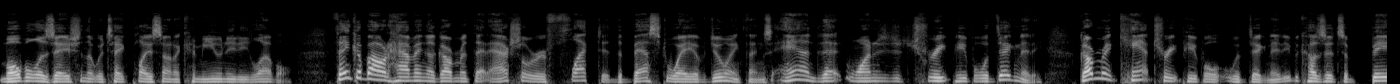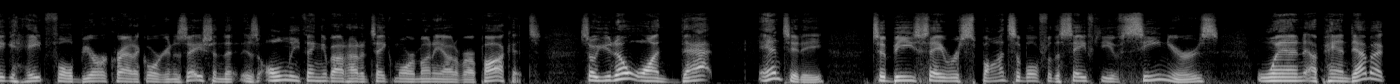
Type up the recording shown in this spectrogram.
mobilization that would take place on a community level. Think about having a government that actually reflected the best way of doing things and that wanted to treat people with dignity. Government can't treat people with dignity because it's a big, hateful, bureaucratic organization that is only thinking about how to take more money out of our pockets. So you don't want that entity to be, say, responsible for the safety of seniors when a pandemic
